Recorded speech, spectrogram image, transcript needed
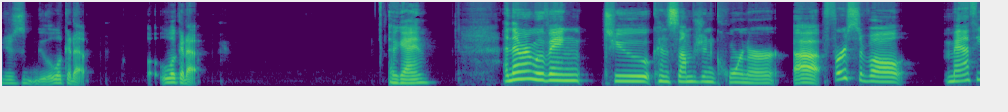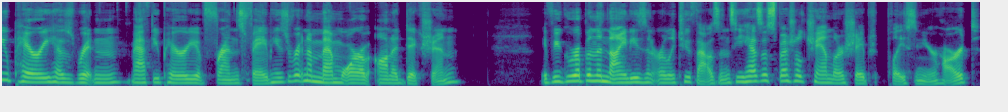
just look it up. Look it up. Okay. And then we're moving to consumption corner. Uh, first of all, Matthew Perry has written, Matthew Perry of Friends fame, he's written a memoir on addiction. If you grew up in the 90s and early 2000s, he has a special Chandler shaped place in your heart.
